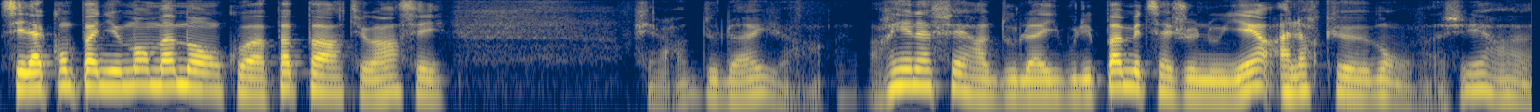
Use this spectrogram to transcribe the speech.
c'est l'accompagnement maman, quoi, papa, tu vois, c'est alors Abdoulaye, rien à faire, Abdoulaye. Il voulait pas mettre sa genouillère, alors que, bon, euh,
